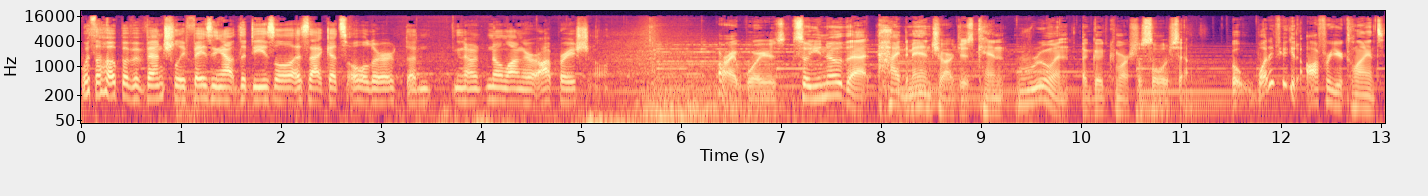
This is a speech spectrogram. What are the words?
with the hope of eventually phasing out the diesel as that gets older and you know no longer operational. All right, Warriors. So you know that high demand charges can ruin a good commercial solar cell. But what if you could offer your clients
